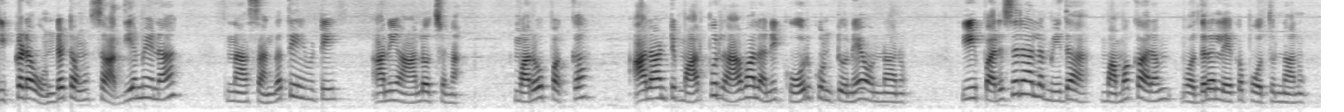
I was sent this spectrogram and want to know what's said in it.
ఇక్కడ ఉండటం సాధ్యమేనా? నా సంగతి ఏమిటి? అని ఆలోచన. మరోపక్క అలాంటి మార్పు రావాలని కోరుకుంటూనే ఉన్నాను. ఈ పరిసరాల మీద మమకారం వదలలేకపోతున్నాను.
